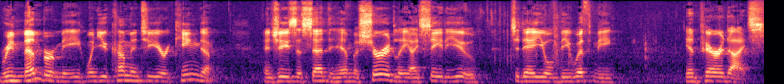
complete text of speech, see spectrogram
Remember me when you come into your kingdom. And Jesus said to him, Assuredly, I say to you, today you'll be with me in paradise.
